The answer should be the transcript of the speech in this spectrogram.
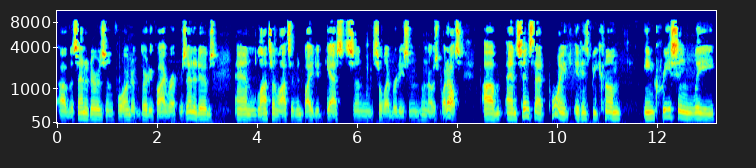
of the senators and 435 representatives and lots and lots of invited guests and celebrities and who knows what else. Um, and since that point, it has become increasingly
